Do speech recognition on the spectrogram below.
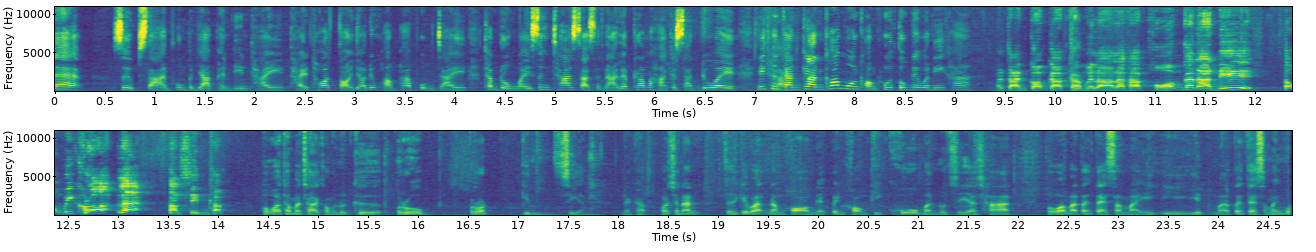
และสืบสารภูมิปัญญาแผ่นดินไทย ถ่ายทอดต่อยอดด้วยความภาคภูมิใจทำรงไว้ซึ่งชาติศาสนาและพระมหากษัตริย์ด้วย นี่คือค่ะการกลั่นข้อมูลของครูตุ๊กในวันนี้ค่ะ อาจารย์ก๊อฟครับครัถึบงเวลาแล้วครับ หอมขนาดนี้ต้องวิเคราะห์และตัดสินครับ ผมว่าธรรมชาติของมนุษย์คือรูปรสกลิ่นเสียงนะครับ เพราะฉะนั้นจะสังเกตว่าน้ำหอมเนี่ยเป็นของที่คู่มนุษยชาติผมว่ามาตั้งแต่สมัยอียิปต์มาตั้งแต่สมัยโบ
